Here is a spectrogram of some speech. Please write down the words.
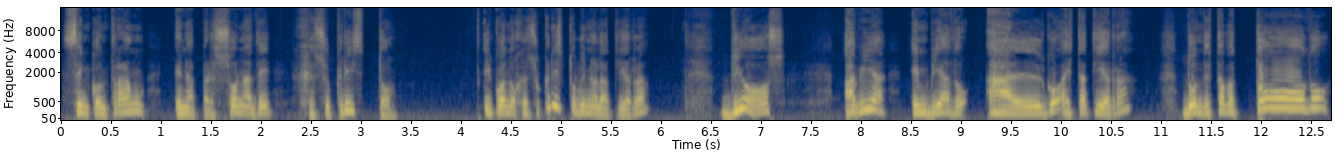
se encontraron en la persona de Jesucristo. Y cuando Jesucristo vino a la tierra, Dios había enviado algo a esta tierra donde estaba todo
